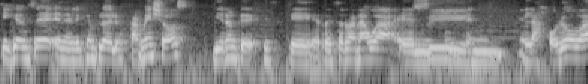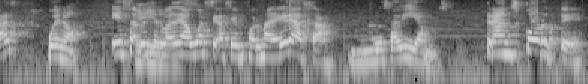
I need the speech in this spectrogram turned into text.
Fíjense en el ejemplo de los camellos. Vieron que, reservan agua en, las jorobas. Bueno, esa reserva de agua se hace en forma de grasa. No lo sabíamos. Transporte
